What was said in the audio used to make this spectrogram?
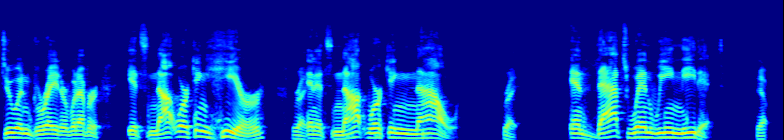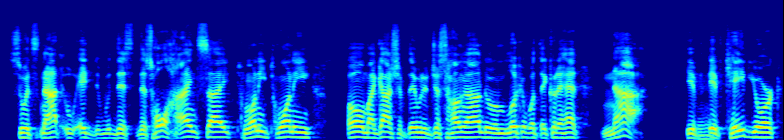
doing great or whatever. It's not working here Right. and it's not working now. And that's when we need it. Yep. So it's not it, this this whole hindsight 2020. Oh my gosh, if they would have just hung on to him, look at what they could have had. Nah. If Mhm. if Cade York,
